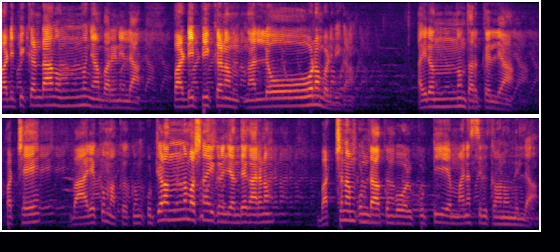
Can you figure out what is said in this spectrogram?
പഠിപ്പിക്കണ്ടെന്നൊന്നും ഞാൻ പറയണില്ല. പഠിപ്പിക്കണം നല്ലോണം പഠിപ്പിക്കണം. അതിലൊന്നും തർക്കമില്ല. പക്ഷേ ഭാര്യക്കും മക്കൾക്കും കുട്ടികളൊന്നും ഭക്ഷണം കഴിക്കണില്ല. എന്തേ കാരണം? ഭക്ഷണം ഉണ്ടാക്കുമ്പോൾ കുട്ടിയെ മനസ്സിൽ കാണുന്നില്ല.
